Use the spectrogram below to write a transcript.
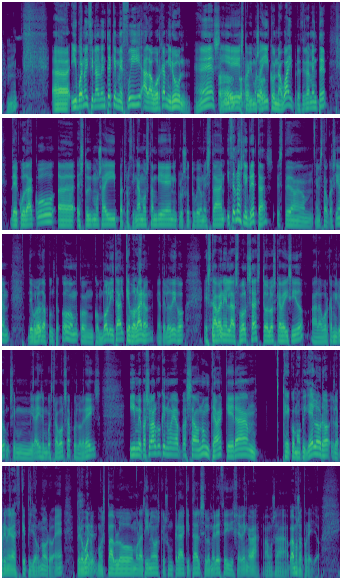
Ah, y bueno, y finalmente que me fui a la Work Mirun. ¿eh? Sí, ah, estuvimos ahí con Nawai, precisamente, de Kudaku. Ah, estuvimos ahí, patrocinamos también, incluso tuve un stand. Hice unas libretas este, en esta ocasión de boluda.com con, con boli y tal, que volaron, ya te lo digo. Estaban en las bolsas, todos los que habéis ido a la Work Mirun. Si miráis en vuestra bolsa, pues lo veréis. Y me pasó algo que no me había pasado nunca, que era que como pillé el oro, es la primera vez que pillo un oro, ¿eh? Pero bueno, como es Pablo Moratinos, que es un crack y tal, se lo merece y dije, venga, va, vamos a, vamos a por ello.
